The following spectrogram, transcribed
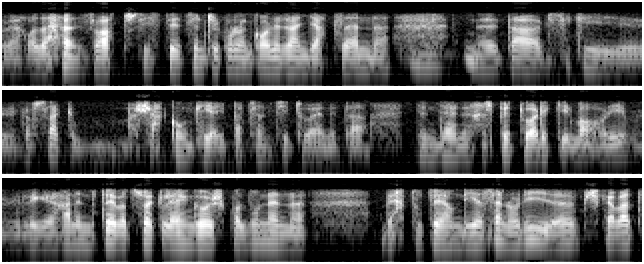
berro da, zo hartu zizte zentreko lanko jartzen, mm. eta biziki gauzak sakonki aipatzen zituen, eta jendean errespetuarekin, bo, hori, lege dute batzuek lehengo eskualdunen bertute handia zen hori, eh, pixka bat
